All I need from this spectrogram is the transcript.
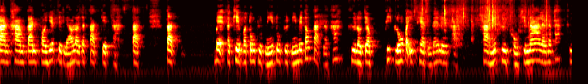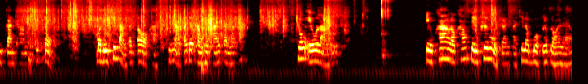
การทำการพอเย็บเสร็จแล้ว เราจะตัดเกล็ดค่ะ ตัดตัดแบะตะเข็บมาตรงจุดนี้ ตรงจุดนี้ไม่ต้องตัดนะคะ คือเราจะพลิกล้มไปอีกแถบนึงได้เลยค่ะ ค่ะนี่คือของชิ้นหน้าแล้วนะคะ คือการทำชิ้นแตกมาดูชิ้นหลังกันต่อค่ะ ชิ้นหลังก็จะทำคล้ายๆกันนะคะ ช่วงเอวหลัง เอวข้างเราเข้าเซนครึ่งเหมือนกันค่ะ ที่เราบวกเรียบร้อยแล้ว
